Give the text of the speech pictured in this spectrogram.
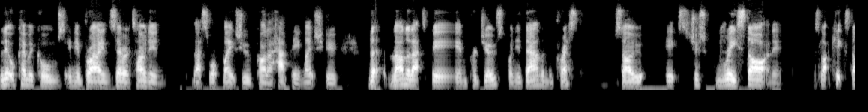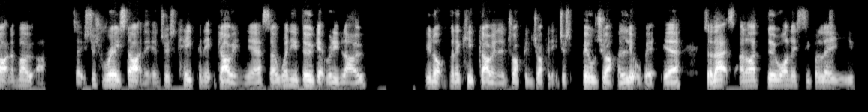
little chemicals in your brain, serotonin. That's what makes you kind of happy. Makes you that none of that's being produced when you're down and depressed. So it's just restarting it. It's like kickstarting a motor. So it's just restarting it and just keeping it going. Yeah. So when you do get really low, you're not going to keep going and dropping, dropping. It just builds you up a little bit. Yeah. So that's, and I do honestly believe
